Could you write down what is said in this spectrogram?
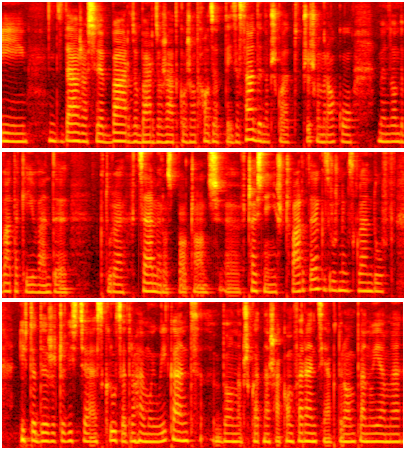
i zdarza się bardzo, bardzo rzadko, że odchodzę od tej zasady. Na przykład w przyszłym roku będą dwa takie eventy, które chcemy rozpocząć y, wcześniej niż czwartek z różnych względów. I wtedy rzeczywiście skrócę trochę mój weekend, bo na przykład nasza konferencja, którą planujemy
